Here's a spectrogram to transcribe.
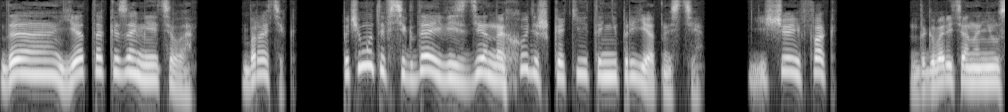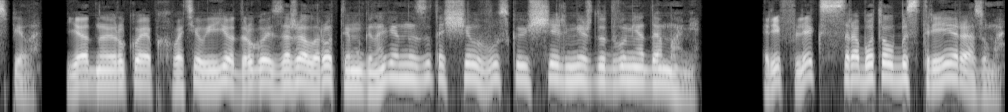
«Да, я так и заметила. Братик, почему ты всегда и везде находишь какие-то неприятности? Еще и факт...» Договорить она не успела. Я одной рукой обхватил ее, другой зажал рот и мгновенно затащил в узкую щель между двумя домами. Рефлекс сработал быстрее разума.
